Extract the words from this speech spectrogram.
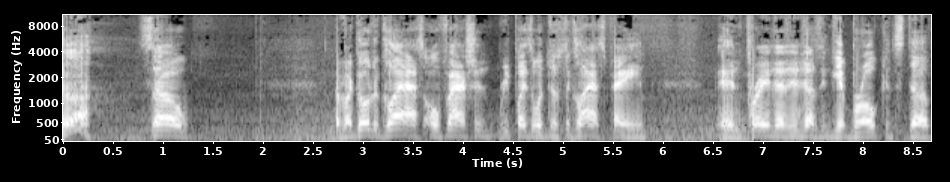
Ugh. So, if I go to glass, old fashioned, replace it with just a glass pane and pray that it doesn't get broke and stuff,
